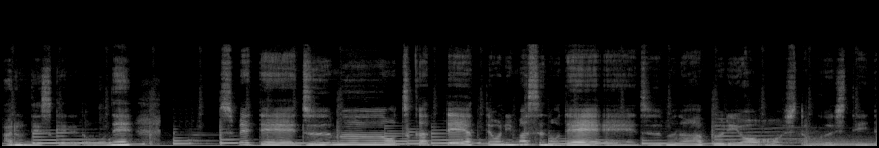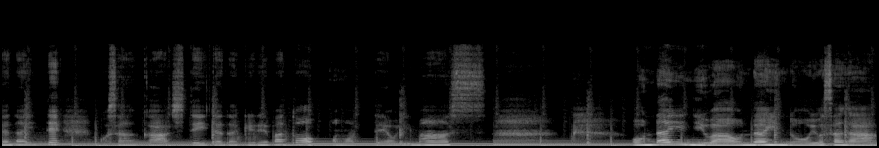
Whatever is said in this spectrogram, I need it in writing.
あるんですけれどもね。全て Zoom を使ってやっておりますので、えー、Zoom のアプリを取得していただいてご参加していただければと思っております。オンラインにはオンラインの良さが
